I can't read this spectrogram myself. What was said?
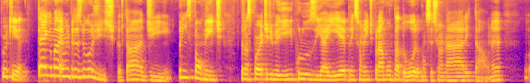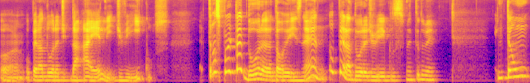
Por quê? Tegma é uma empresa de logística, tá? De principalmente transporte de veículos, e aí é principalmente para montadora, concessionária e tal, né? Uh, operadora de, da AL de veículos transportadora, talvez, né? Operadora de veículos, mas tudo bem. Então, o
